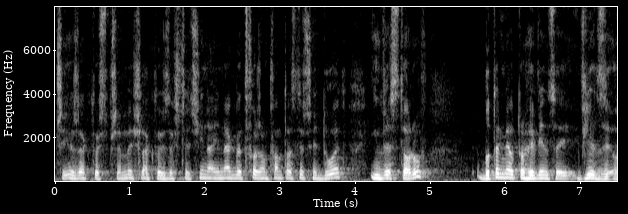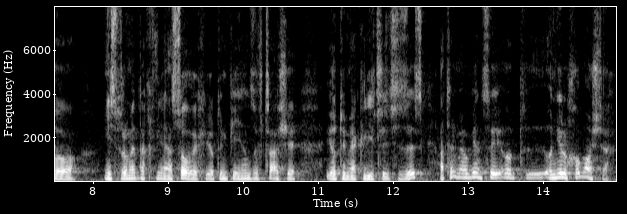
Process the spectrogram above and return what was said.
Przyjeżdża ktoś z Przemyśla, ktoś ze Szczecina i nagle tworzą fantastyczny duet inwestorów, bo ten miał trochę więcej wiedzy o instrumentach finansowych i o tym pieniądzu w czasie i o tym, jak liczyć zysk, a ten miał więcej od, o nieruchomościach.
